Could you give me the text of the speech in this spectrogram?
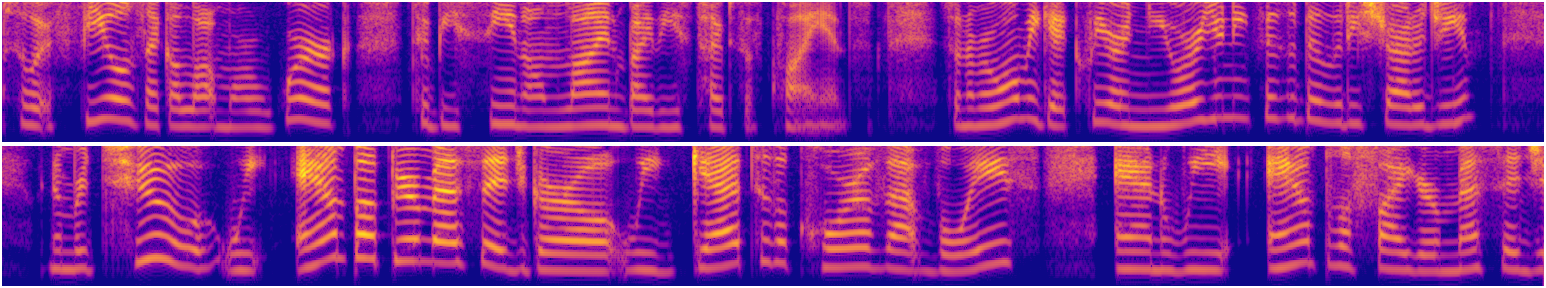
So it feels like a lot more work to be seen online by these types of clients. So, number one, we get clear on your unique visibility strategy. Number two, we amp up your message, girl. We get to the core of that voice and we amplify your message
